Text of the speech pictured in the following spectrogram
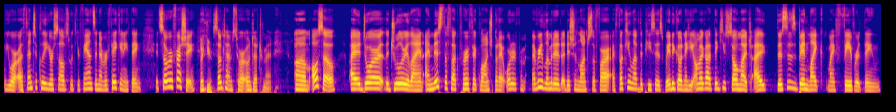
you are authentically yourselves with your fans and never fake anything. It's so refreshing. Thank you. Sometimes to our own detriment. Um, also, I adore the jewelry line. I missed the Fuck Perfect launch, but I ordered from every limited edition launch so far. I fucking love the pieces. Way to go, Nikki. Oh my god, thank you so much. I this has been like my favorite thing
